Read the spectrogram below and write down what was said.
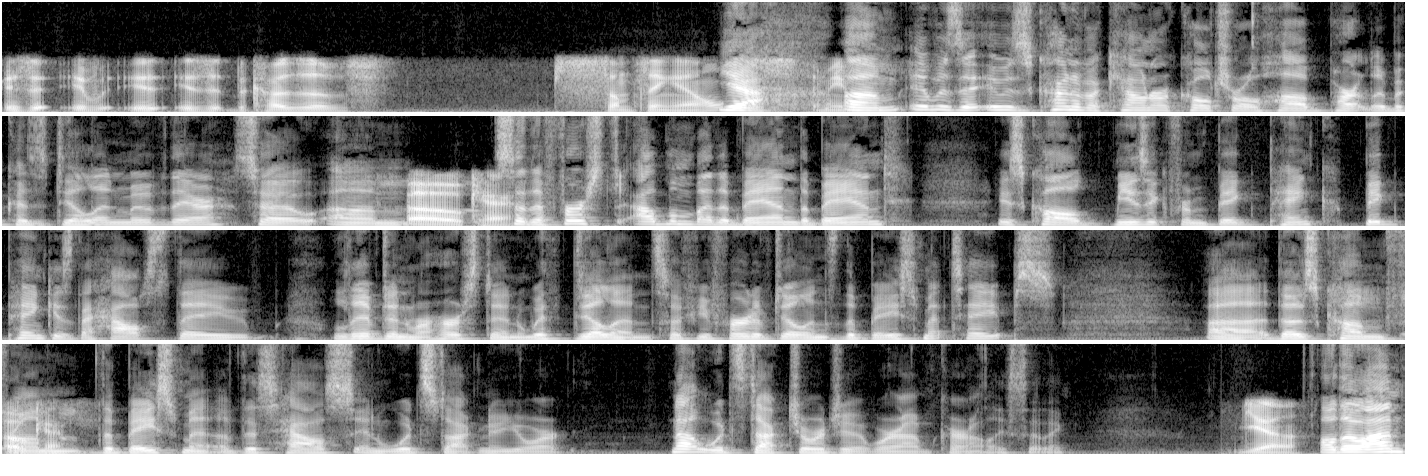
is it, it is it because of something else? Yeah, I mean, um, it was a, it was kind of a countercultural hub, partly because Dylan moved there. So, um, oh, okay. so the first album by the band, the band, is called "Music from Big Pink." Big Pink is the house they lived and rehearsed in with Dylan. So, if you've heard of Dylan's The Basement tapes, uh, those come from Okay. the basement of this house in Woodstock, New York, not Woodstock, Georgia, where I'm currently sitting. Yeah. Although I'm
